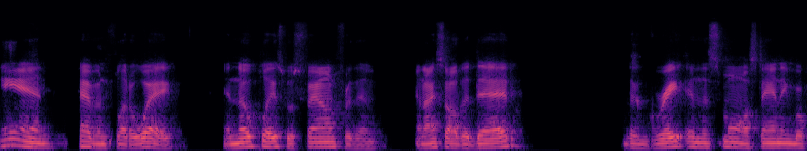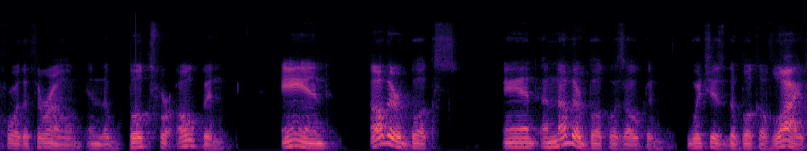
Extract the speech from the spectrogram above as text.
and heaven fled away, and no place was found for them. And I saw the dead, the great and the small, standing before the throne, and the books were open, and other books, and another book was open, which is the book of life.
